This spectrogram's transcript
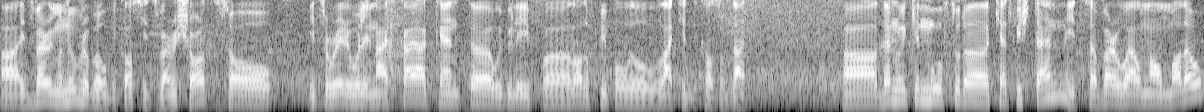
Uh, it's very maneuverable because it's very short. So it's a really, really nice kayak, and uh, we believe uh, a lot of people will like it because of that. Uh, then we can move to the Catfish 10. It's a very well-known model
